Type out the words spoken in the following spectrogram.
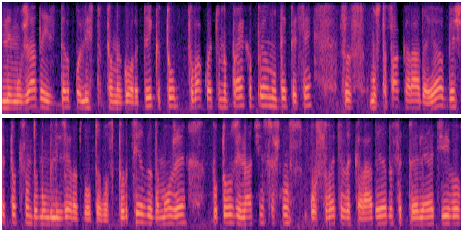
не можа да издърпа листата нагоре, тъй като това, което направиха примерно ДПС с Мустафа Карадая, беше точно да мобилизират вота в Турция, за да може по този начин всъщност гласовете за Карадая да се прелеят и в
